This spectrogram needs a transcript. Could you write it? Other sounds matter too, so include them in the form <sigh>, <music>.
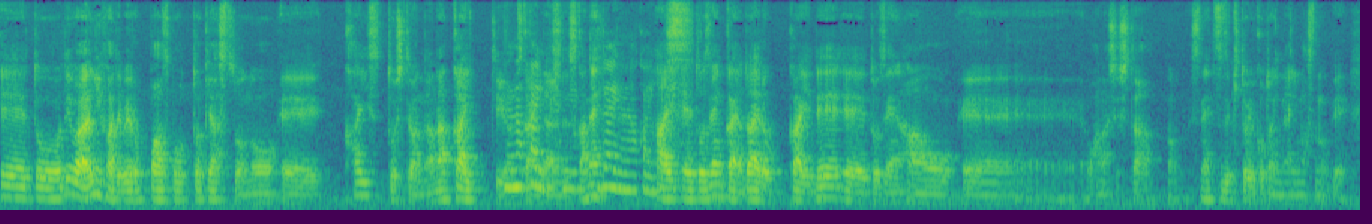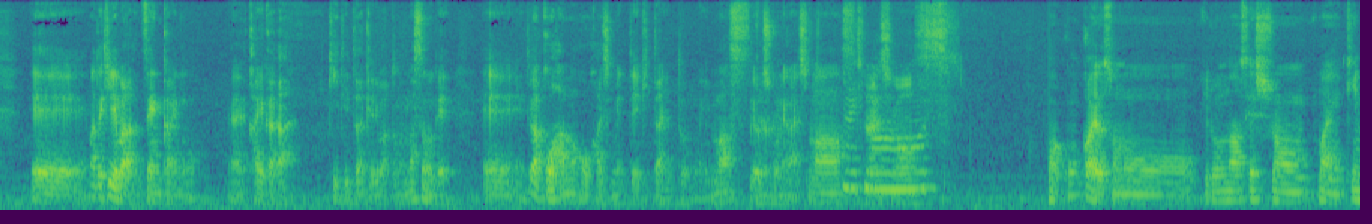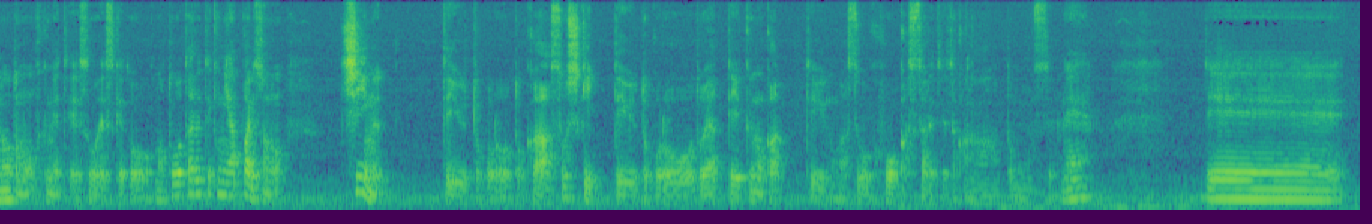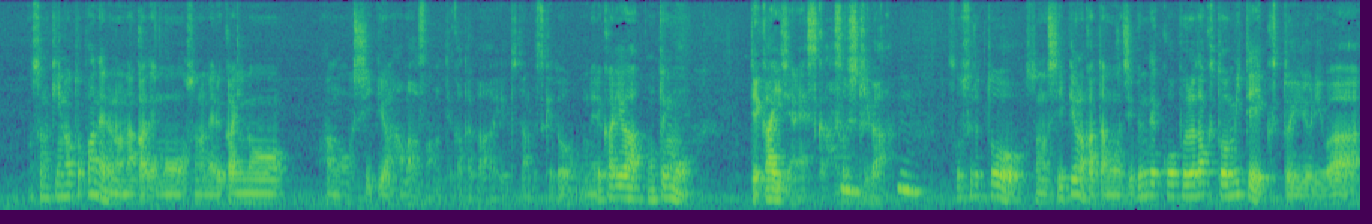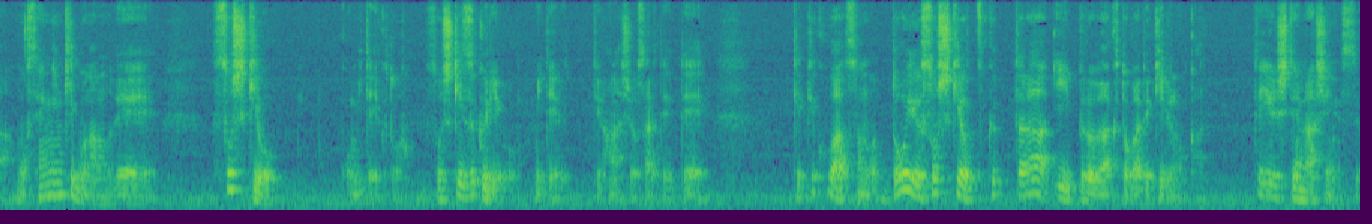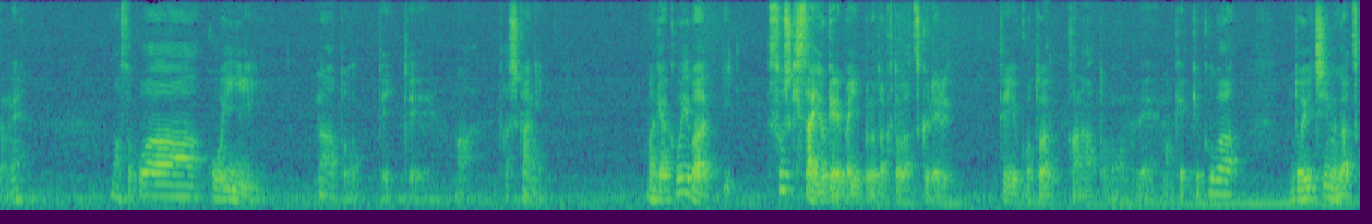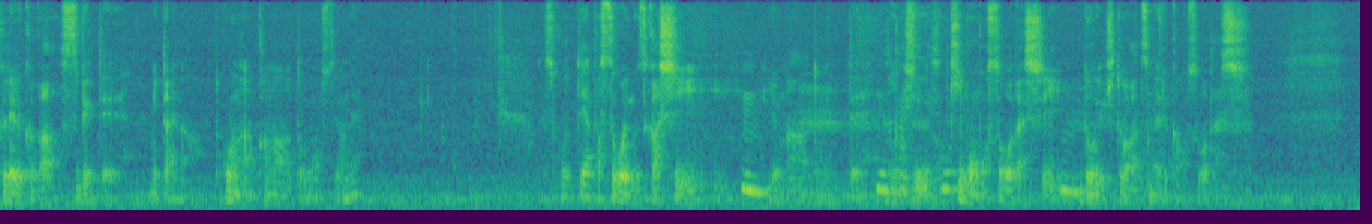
えーと、では、インファデベロッパーズポッドキャストの、えー、回数としては7回っていう扱いになるんですかね。第7回はい、えーと、前回の第6回で、えーと、前半を、えー、お話ししたのですね、続きということになりますので、えーまあ、できれば前回の回から聞いていただければと思いますので、えー、では後半の方を始めていきたいと思います。よろしくお願いします。お願いします。まあ、今回はそのいろんなセッション前にキーノートも含めてそうですけど、まあ、トータル的にやっぱりそのチームっていうところとか組織っていうところをどうやっていくのかっていうのがすごくフォーカスされてたかなと思うんですよね。でそのキーノートパネルの中でもそのメルカリのあの CPO の浜田さんっていう方が言ってたんですけどメルカリは本当にもうでかいじゃないですか組織が。うんうんそうするとその CPO の方も自分でこうプロダクトを見ていくというよりはもう1000人規模なので組織をこう見ていくと組織づくりを見ているっていう話をされていて結局はそのどういう組織を作ったらいいプロダクトができるのかっていう視点らしいんですよね。まあ、そこはこういいなと思っていて、まあ、確かに、まあ、逆を言えば組織さえ良ければいいプロダクトが作れるっていうことかなと思うので、まあ、結局はどういうチームが作れるかが全てみたいなところなのかなと思うんですよね。そこってやっぱすごい難しいよなと思って、うん、人数の規模もそうだし、うん、どういう人を集めるかもそうだし。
